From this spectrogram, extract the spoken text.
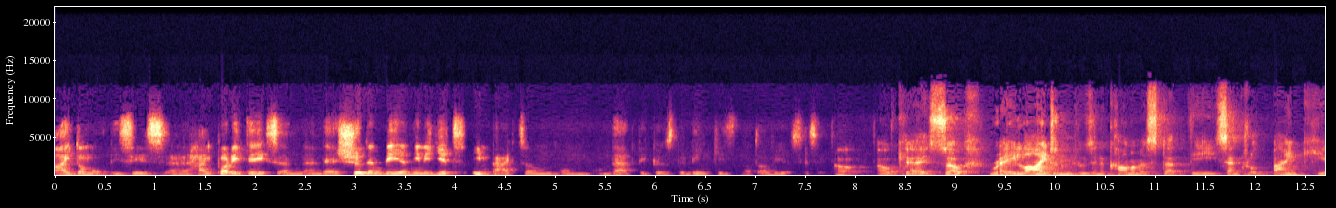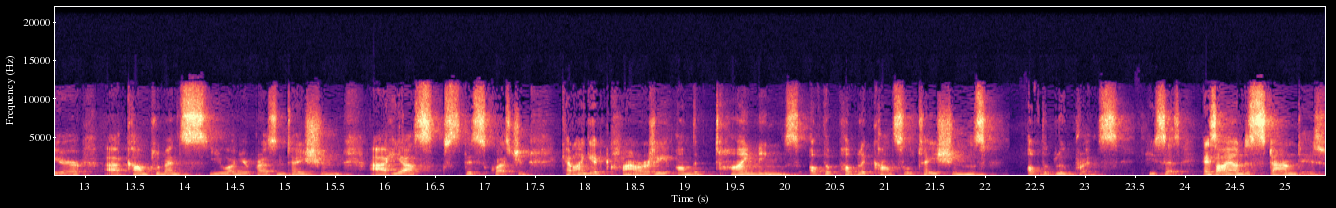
I don't know. This is uh, high politics, and, and there shouldn't be an immediate impact on, on, on that because the link is not obvious, is it? Oh, okay. So Ray Lydon, who's an economist at the central bank here, uh, compliments you on your presentation. Uh, he asks this question Can I get clarity on the timings of the public consultations of the blueprints? He says, As I understand it,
